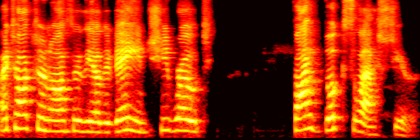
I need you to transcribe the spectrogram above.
I talked to an author the other day, and she wrote five books last year.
